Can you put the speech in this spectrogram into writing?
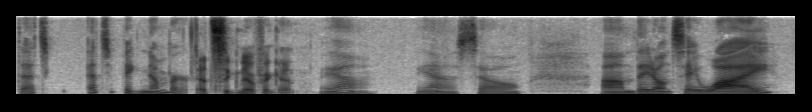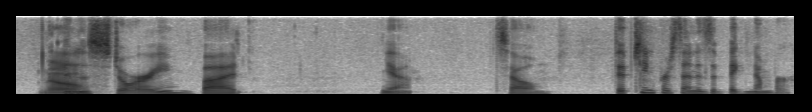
That's that's a big number. that's significant. Yeah, yeah. So um, they don't say why in the story, but yeah. So fifteen percent is a big number.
